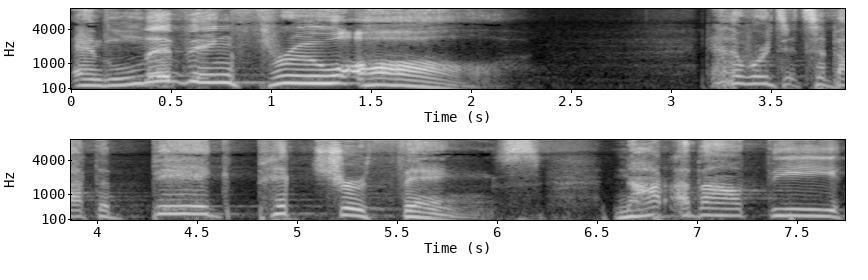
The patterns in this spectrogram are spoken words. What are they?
and living through all. In other words, it's about the big picture things, not about the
